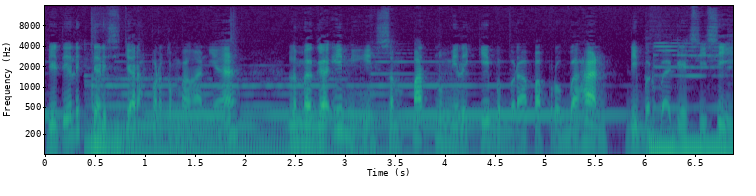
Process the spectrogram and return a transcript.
Ditilik dari sejarah perkembangannya, lembaga ini sempat memiliki beberapa perubahan di berbagai sisi.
